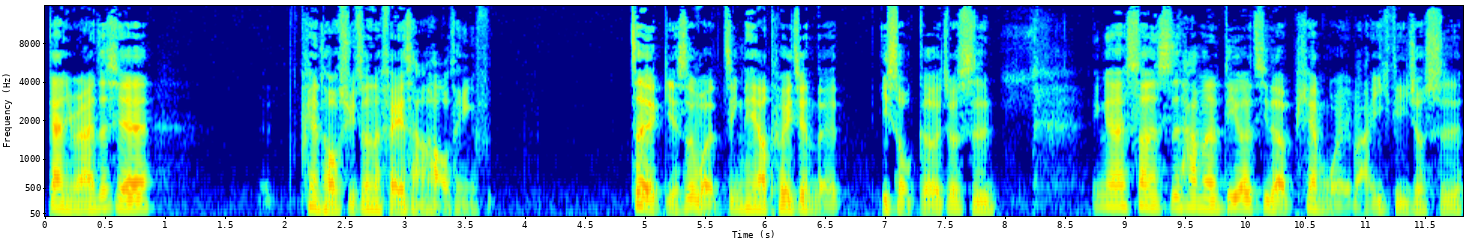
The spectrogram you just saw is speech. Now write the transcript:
干原来这些片头曲真的非常好听。这也是我今天要推荐的一首歌，就是应该算是他们第二季的片尾吧。ED 就是《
